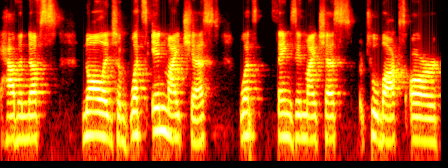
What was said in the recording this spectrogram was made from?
have enough knowledge of what's in my chest what things in my chest toolbox are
